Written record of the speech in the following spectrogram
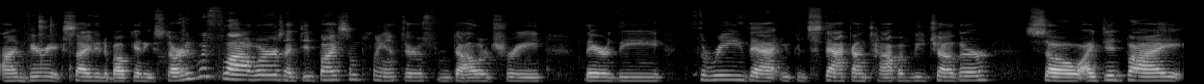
I'm very excited about getting started with flowers. I did buy some planters from Dollar Tree. They're the three that you can stack on top of each other. So I did buy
